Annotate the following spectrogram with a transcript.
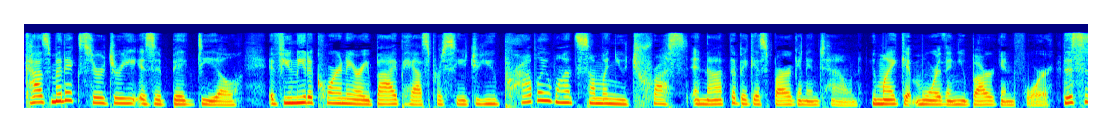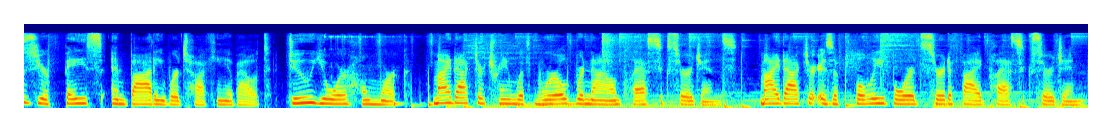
Cosmetic surgery is a big deal. If you need a coronary bypass procedure, you probably want someone you trust and not the biggest bargain in town. You might get more than you bargained for. This is your face and body we're talking about. Do your homework. My doctor trained with world renowned plastic surgeons. My doctor is a fully board certified plastic surgeon.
